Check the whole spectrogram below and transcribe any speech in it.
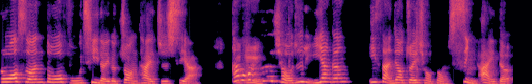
多孙多福气的一个状态之下，他们会追求就是一样跟伊斯兰教追求这种性爱的。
